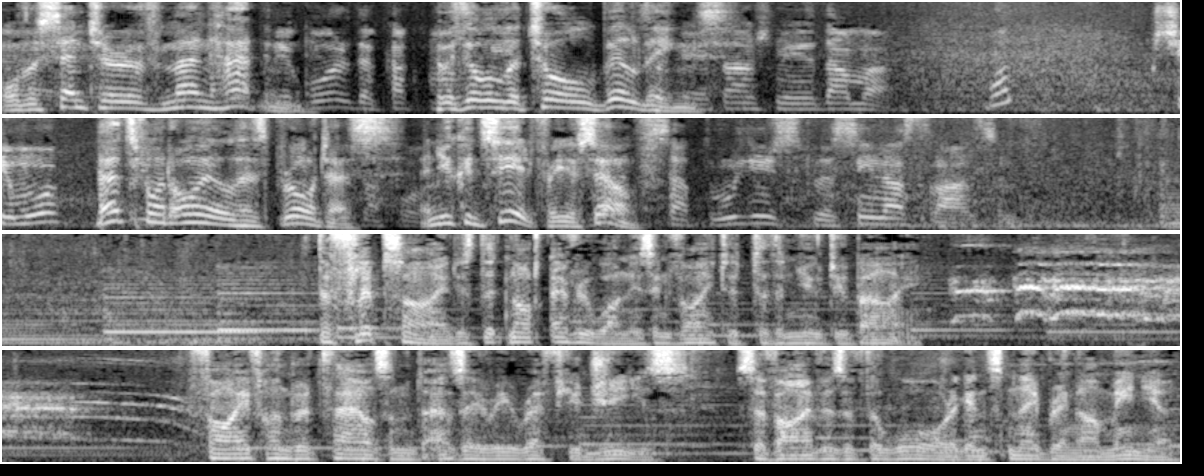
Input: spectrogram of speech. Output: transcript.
or the center of Manhattan, with all the tall buildings. That's what oil has brought us, and you can see it for yourself. The flip side is that not everyone is invited to the new Dubai. 500,000 Azeri refugees, survivors of the war against neighboring Armenia,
